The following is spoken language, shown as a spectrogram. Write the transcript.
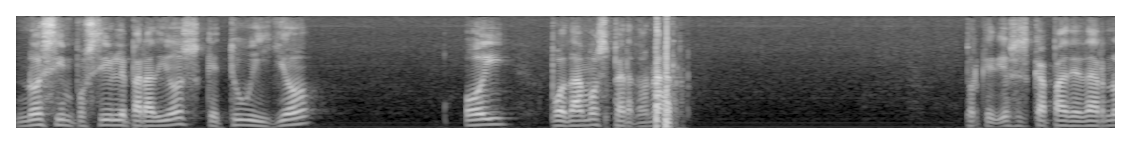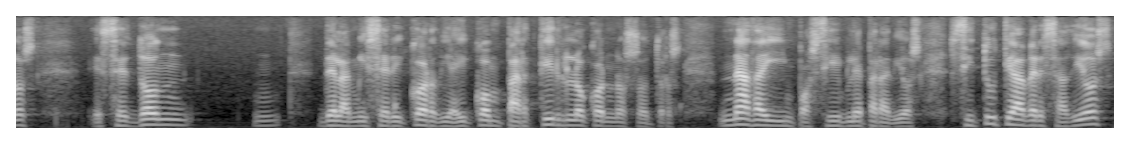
No es imposible para Dios que tú y yo, hoy podamos perdonar. Porque Dios es capaz de darnos ese don de la misericordia y compartirlo con nosotros. Nada imposible para Dios. Si tú te abres a Dios,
